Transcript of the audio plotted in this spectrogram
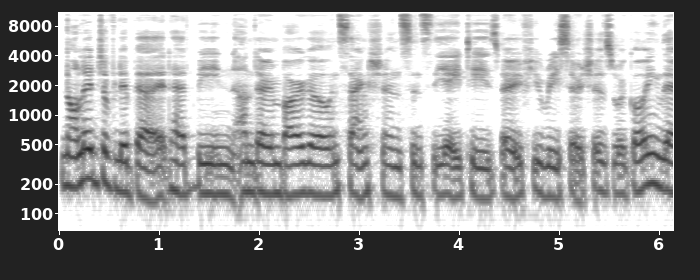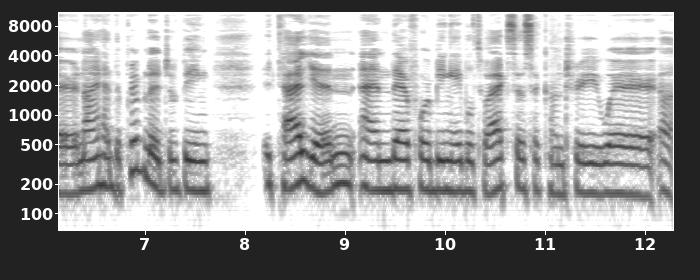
knowledge of Libya. It had been under embargo and sanctions since the 80s. Very few researchers were going there, and I had the privilege of being Italian and therefore being able to access a country where uh,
